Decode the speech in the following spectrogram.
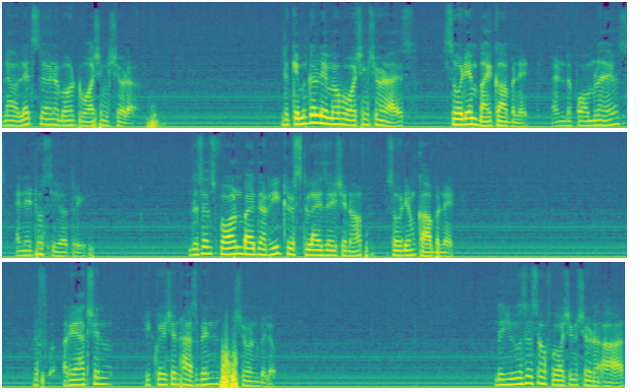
Now let's learn about washing soda. The chemical name of washing soda is sodium bicarbonate and the formula is Na2CO3. This is formed by the recrystallization of sodium carbonate. Reaction equation has been shown below. The uses of washing soda are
